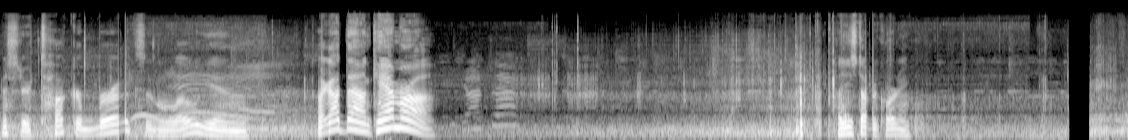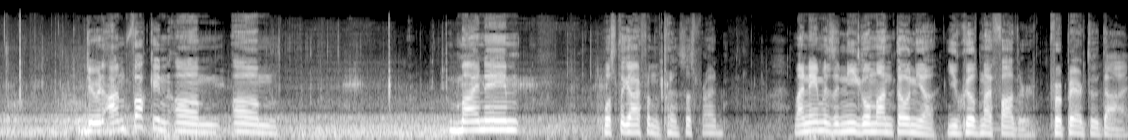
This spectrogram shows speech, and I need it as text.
Mr. Tucker Brooks and Logan. I got that on camera. How do you stop recording? Dude, I'm fucking um um my name What's the guy from the Princess Bride? My name is Inigo Montoya. You killed my father. Prepare to die.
